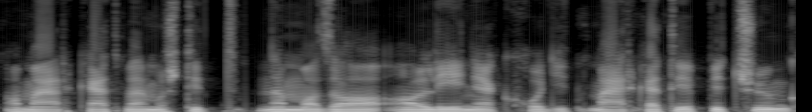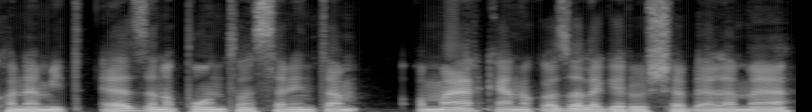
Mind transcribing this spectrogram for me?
a márkát, mert most itt nem az a, a lényeg, hogy itt márkát építsünk, hanem itt ezen a ponton szerintem a márkának az a legerősebb eleme,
